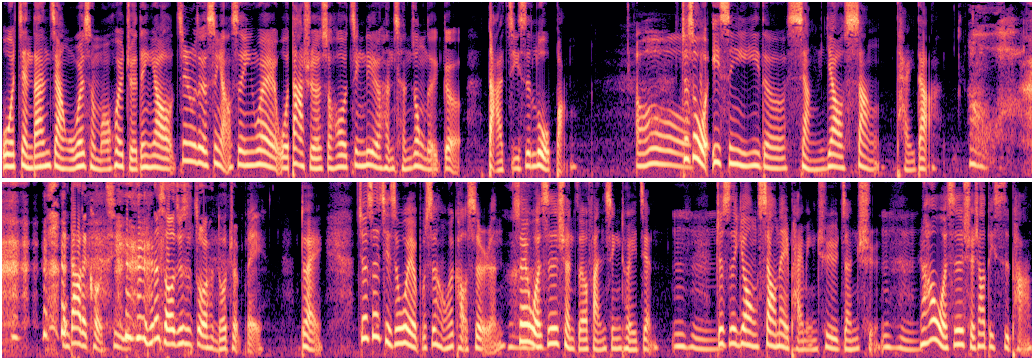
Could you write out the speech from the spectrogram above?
我简单讲，我为什么会决定要进入这个信仰，是因为我大学的时候经历了很沉重的一个打击，是落榜，哦，就是我一心一意的想要上台大，哦，哇，很大的口气，那时候就是做了很多准备。对，就是其实我也不是很会考试的人，所以我是选择繁星推荐，嗯哼，就是用校内排名去争取，嗯哼，然后我是学校第四趴，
